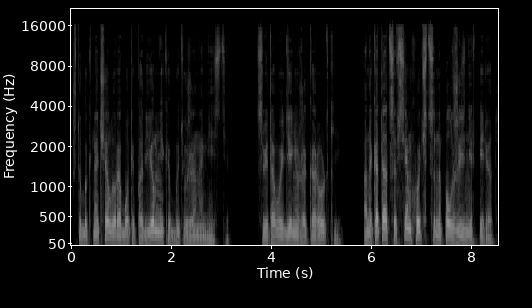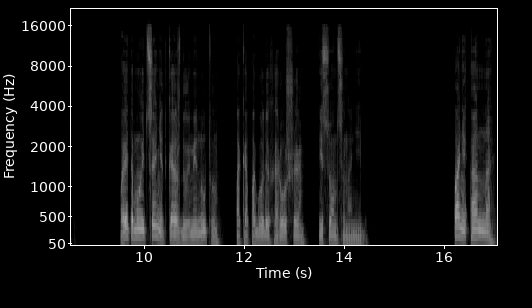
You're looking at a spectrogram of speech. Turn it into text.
чтобы к началу работы подъемника быть уже на месте. Световой день уже короткий, а накататься всем хочется на полжизни вперед. Поэтому и ценят каждую минуту, пока погода хорошая и солнце на небе. Пани Анна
